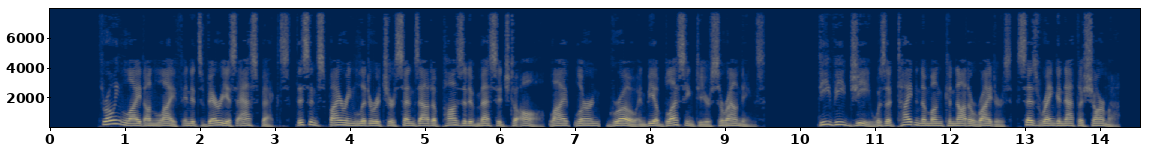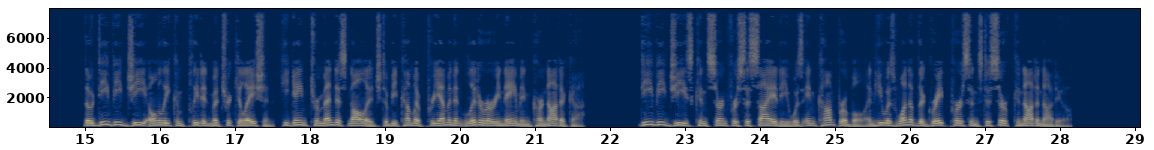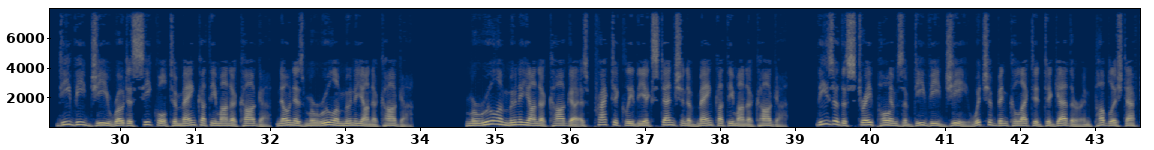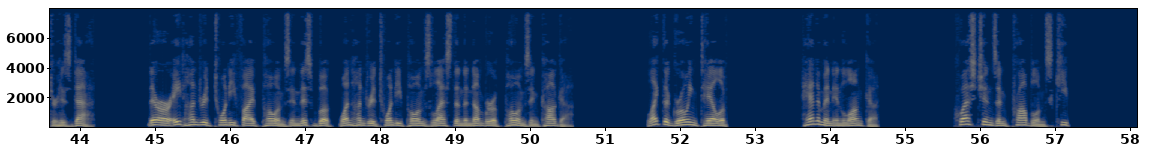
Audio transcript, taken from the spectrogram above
Throwing light on life in its various aspects, this inspiring literature sends out a positive message to all, live, learn, grow and be a blessing to your surroundings. DVG was a titan among Kannada writers, says Ranganatha Sharma. Though DVG only completed matriculation, he gained tremendous knowledge to become a preeminent literary name in Karnataka. DVG's concern for society was incomparable and he was one of the great persons to serve Kannadanadu. DVG wrote a sequel to Mankuthimana known as Marula Muniyana Kagga. Marula Muniyana Kagga is practically the extension of Mankuthimana. These are the stray poems of DVG which have been collected together and published after his death. There are 825 poems in this book, 120 poems less than the number of poems in Kagga. Like the growing tale of Hanuman in Lanka Questions and problems keep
